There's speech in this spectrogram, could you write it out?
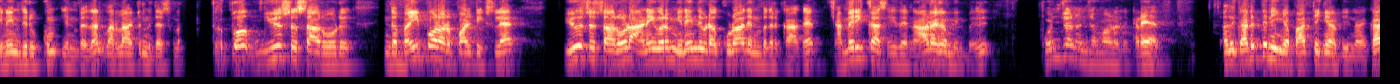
இணைந்திருக்கும் என்பதுதான் வரலாற்று நிதர்சனம். இப்போ யுஎஸ்எஸ்ஆரோடு இந்த பைபோலார் பாலிடிக்ஸ்ல யுஎஸ்எஸ்ஆரோடு அனைவரும் இணைந்து விடக்கூடாது என்பதற்காக அமெரிக்கா செய்த நாடகம் என்பது கொஞ்சம் நஞ்சமானது கிடையாது. அதுக்கு அடுத்து நீங்க பாத்தீங்க அப்படின்னாக்கா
